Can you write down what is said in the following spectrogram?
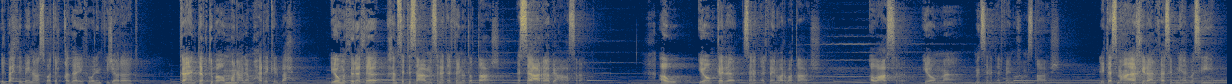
بالبحث بين أصوات القذائف والانفجارات. كأن تكتب أم على محرك البحث. يوم الثلاثاء خمسة تسعة من سنة 2013 الساعة الرابعة عصرا. أو يوم كذا سنة 2014 أو عصر يوم ما من سنة 2015 لتسمع آخر أنفاس ابنها الوسيم.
